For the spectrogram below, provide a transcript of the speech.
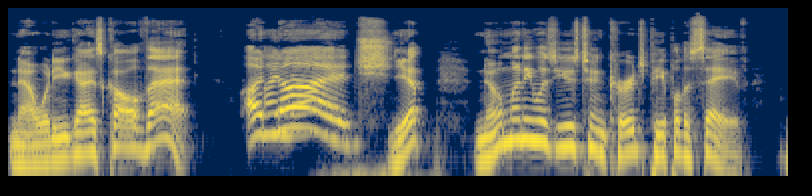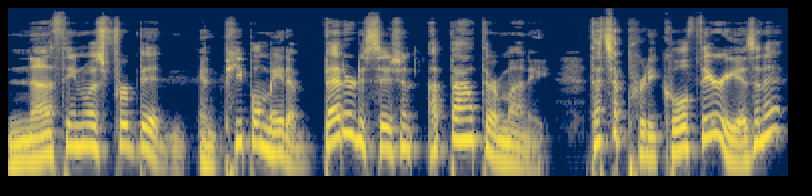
Now, what do you guys call that? A, nudge. nudge. Yep, no money was used to encourage people to save. Nothing was forbidden, and people made a better decision about their money. That's a pretty cool theory, isn't it?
